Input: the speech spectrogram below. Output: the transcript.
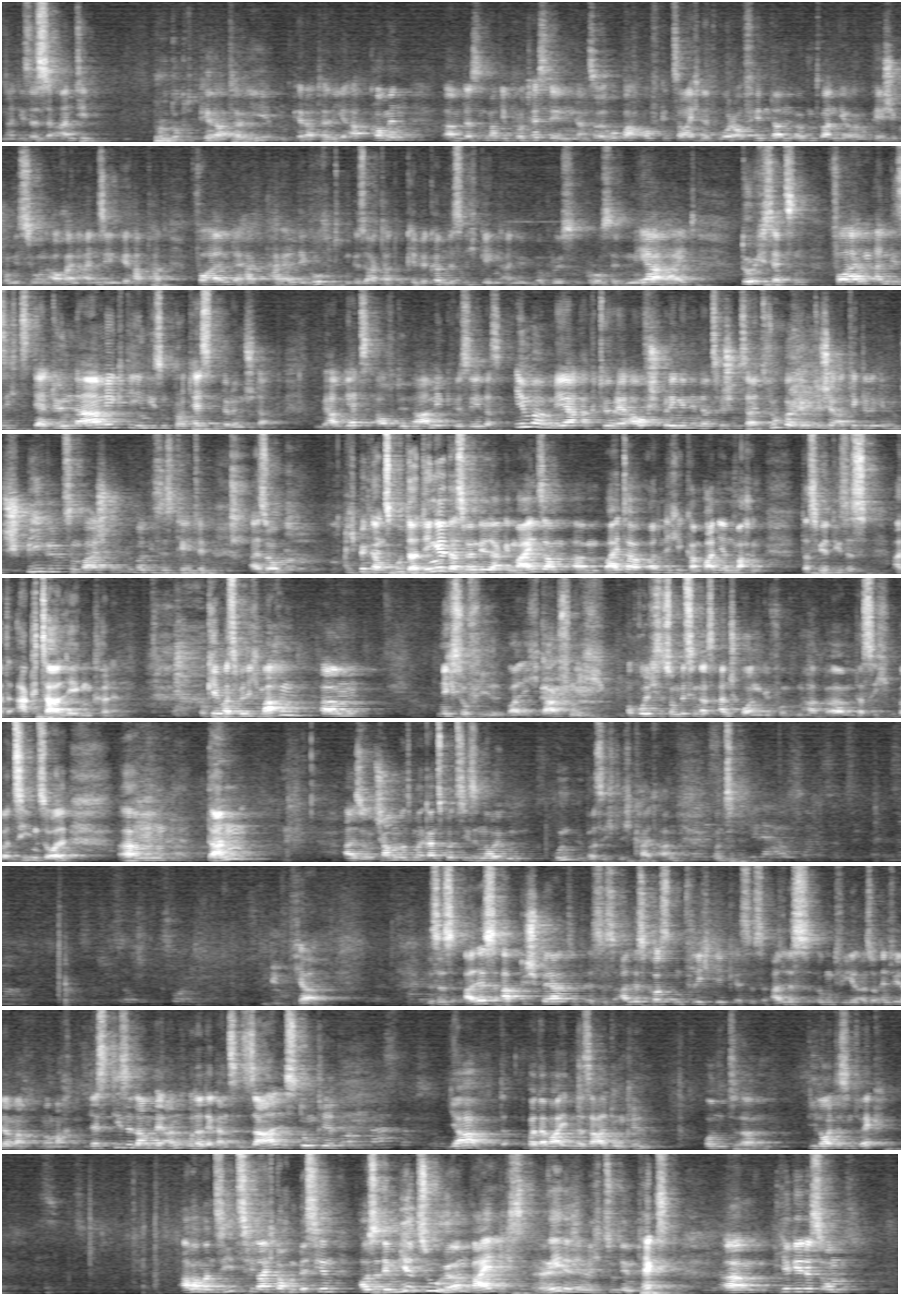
na, dieses Anti-Produktpiraterie, Piraterieabkommen. Ähm, da sind mal die Proteste in ganz Europa aufgezeichnet, woraufhin dann irgendwann die Europäische Kommission auch ein Einsehen gehabt hat, vor allem der Herr Karel de Gucht, und gesagt hat, okay, wir können das nicht gegen eine übergroße Mehrheit durchsetzen, vor allem angesichts der Dynamik, die in diesen Protesten drin stand. Und wir haben jetzt auch Dynamik, wir sehen, dass immer mehr Akteure aufspringen, in der Zwischenzeit superkritische Artikel im Spiegel zum Beispiel über dieses TTIP. Also ich bin ganz guter Dinge, dass wenn wir da gemeinsam ähm, weiter ordentliche Kampagnen machen, dass wir dieses ad acta legen können. Okay, was will ich machen? Ähm, nicht so viel, weil ich darf nicht, obwohl ich es so ein bisschen als Ansporn gefunden habe, ähm, dass ich überziehen soll. Ähm, dann, also schauen wir uns mal ganz kurz diese neue Unübersichtlichkeit an. Und, ja, es ist alles abgesperrt, es ist alles kostenpflichtig, es ist alles irgendwie, also entweder macht, man macht, lässt diese Lampe an oder der ganze Saal ist dunkel. Ja, aber da war eben der Saal dunkel und ähm, die Leute sind weg aber man sieht es vielleicht doch ein bisschen, außerdem mir zuhören, weil ich rede nämlich zu dem Text. Ähm, hier geht es um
